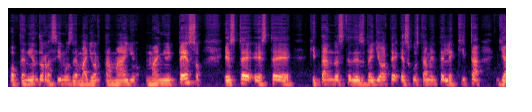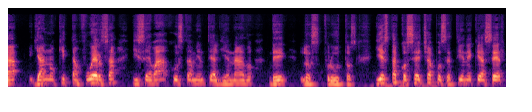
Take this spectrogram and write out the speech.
obteniendo racimos de mayor tamaño, tamaño y peso. Este, este quitando este desbellote, es justamente le quita, ya, ya no quita fuerza y se va justamente al llenado de los frutos. Y esta cosecha pues se tiene que hacer eh,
